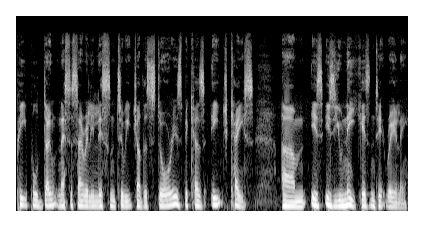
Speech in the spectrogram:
people don't necessarily listen to each other's stories because each case um, is, is unique, isn't it, really?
